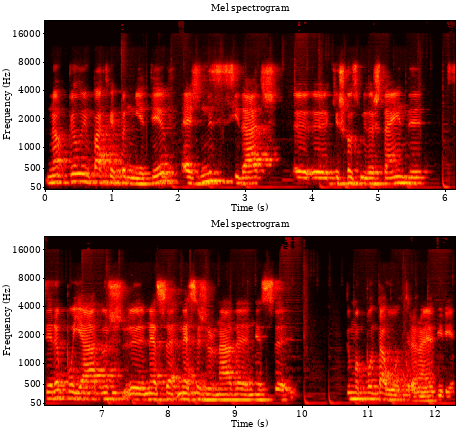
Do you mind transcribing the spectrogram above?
não, pelo impacto que a pandemia teve, as necessidades eh, eh, que os consumidores têm de ser apoiados nessa, nessa jornada, nessa, de uma ponta à outra, não é? Eu diria.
